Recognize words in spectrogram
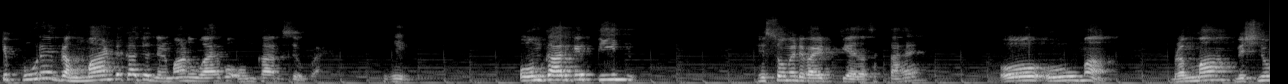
कि पूरे ब्रह्मांड का जो निर्माण हुआ है वो ओमकार से हुआ है। जी। ओमकार के तीन हिस्सों में डिवाइड किया जा सकता है। ओ उमा ब्रह्मा विष्णु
